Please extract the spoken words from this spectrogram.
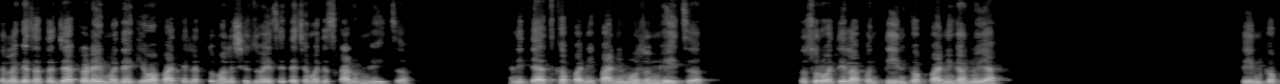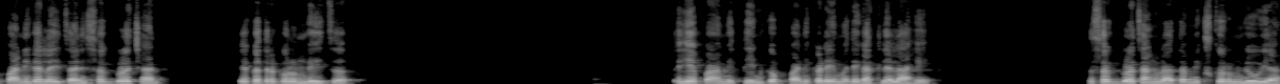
तर लगेच आता ज्या कढईमध्ये किंवा पातेल्यात तुम्हाला शिजवायचं त्याच्यामध्येच काढून घ्यायचं. आणि त्याच कपाने पाणी मोजून घ्यायचं. तर सुरुवातीला आपण तीन कप पाणी घालूया. तीन कप पाणी घालायचं आणि सगळं छान एकत्र करून घ्यायचं. हे पा आम्ही तीन कप पाणी कढईमध्ये घातलेलं आहे. तर सगळं चांगलं आता मिक्स करून घेऊया.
